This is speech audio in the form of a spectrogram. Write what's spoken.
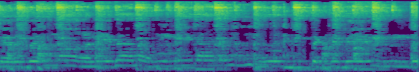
ചെറുപെരുന്നാളിത നമ്മിരണഞ്ഞു തെക്കുബിന്ദുനി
